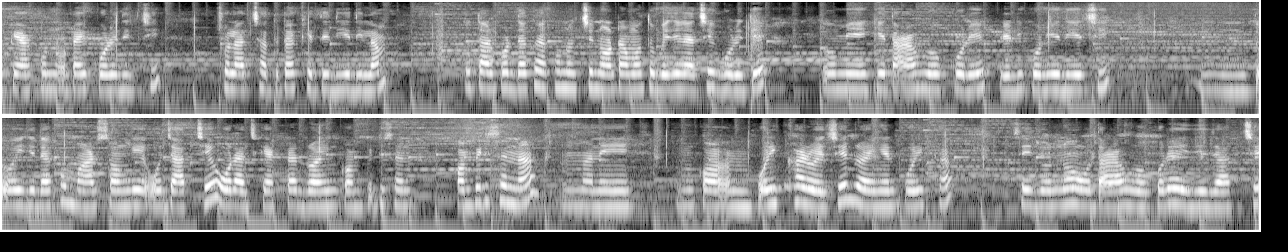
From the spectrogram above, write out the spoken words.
ওকে এখন ওটাই করে দিচ্ছি। ছোলার ছাতুটা খেতে দিয়ে দিলাম। তো তারপর দেখো, এখন হচ্ছে নটা মতো বেজে গেছে ঘড়িতে। তো মেয়েকে তাড়াহুড়ো করে রেডি করিয়ে দিয়েছি। তো এই যে দেখো মার সঙ্গে ও যাচ্ছে, ওর আজকে একটা ড্রয়িং কম্পিটিশন কম্পিটিশান না মানে পরীক্ষা রয়েছে ড্রয়িংয়ের পরীক্ষা। সেই জন্য ও তাড়াহুড়ো করে এই যে যাচ্ছে।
